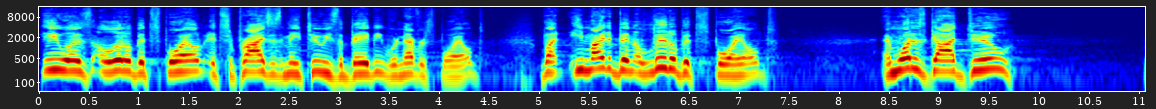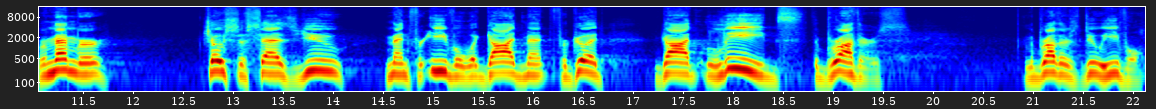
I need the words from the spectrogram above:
he was a little bit spoiled. It surprises me too. He's the baby. We're never spoiled. But he might have been a little bit spoiled. And what does God do? Remember, Joseph says, You meant for evil what God meant for good. God leads the brothers, and the brothers do evil,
